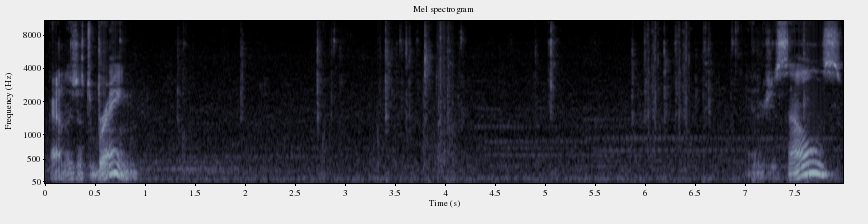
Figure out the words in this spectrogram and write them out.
Apparently, just a brain. Energy cells.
